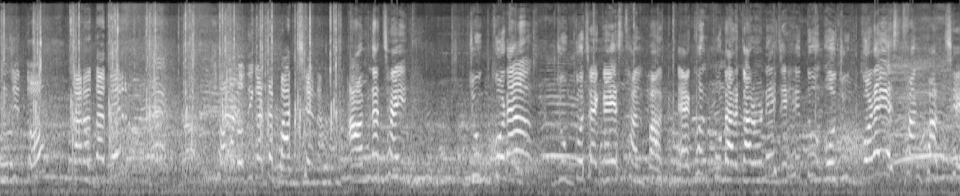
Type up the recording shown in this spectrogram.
বঞ্চিত তারা তাদের সমান অধিকারটা পাচ্ছে না। আমরা চাই যোগ্যরা যোগ্য জায়গায় স্থান পাক। এখন কোটার কারণে যেহেতু অযোগ্যরাই স্থান পাচ্ছে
